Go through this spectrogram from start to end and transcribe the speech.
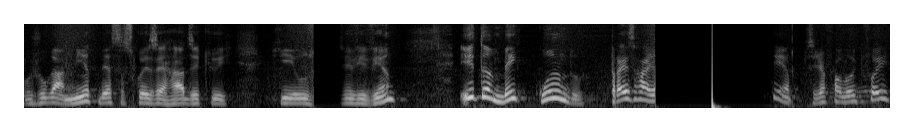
o julgamento dessas coisas erradas que, que os vivendo. E também quando, para Israel, tempo. Você já falou que foi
